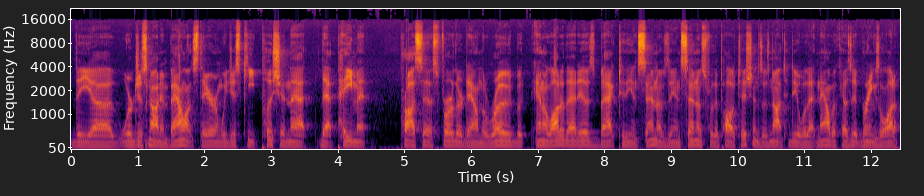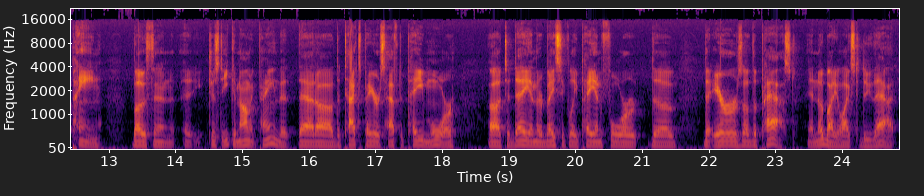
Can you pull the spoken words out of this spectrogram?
the uh, we're just not in balance there, and we just keep pushing that that payment process further down the road. But and a lot of that is back to the incentives. The incentives for the politicians is not to deal with that now because it brings a lot of pain both in uh, just economic pain that that uh, the taxpayers have to pay more uh, today, and they're basically paying for the the errors of the past, and nobody likes to do that.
